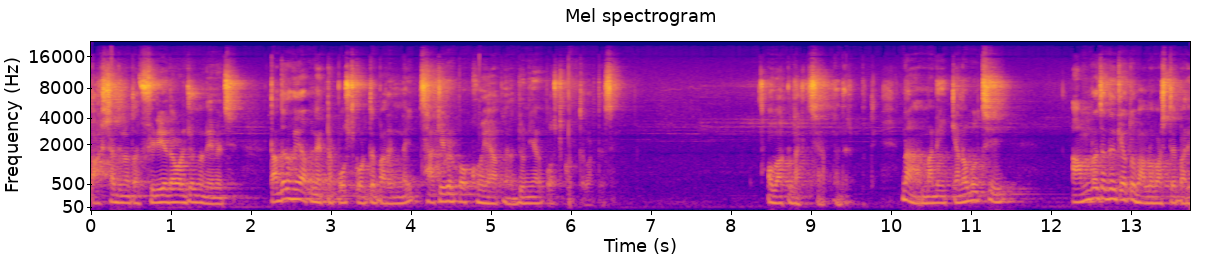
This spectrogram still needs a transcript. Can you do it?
বাক স্বাধীনতা ফিরিয়ে দেওয়ার জন্য নেমেছে, তাদের হয়ে আপনি একটা পোস্ট করতে পারেন নাই, সাকিবের পক্ষ হয়ে আপনারা দুনিয়ার পোস্ট করতে পারতেছেন। অবাক লাগছে আপনাদের প্রতি। না মানে কেন বলছি, আমরা যাদেরকে এত ভালোবাসতে পারি,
